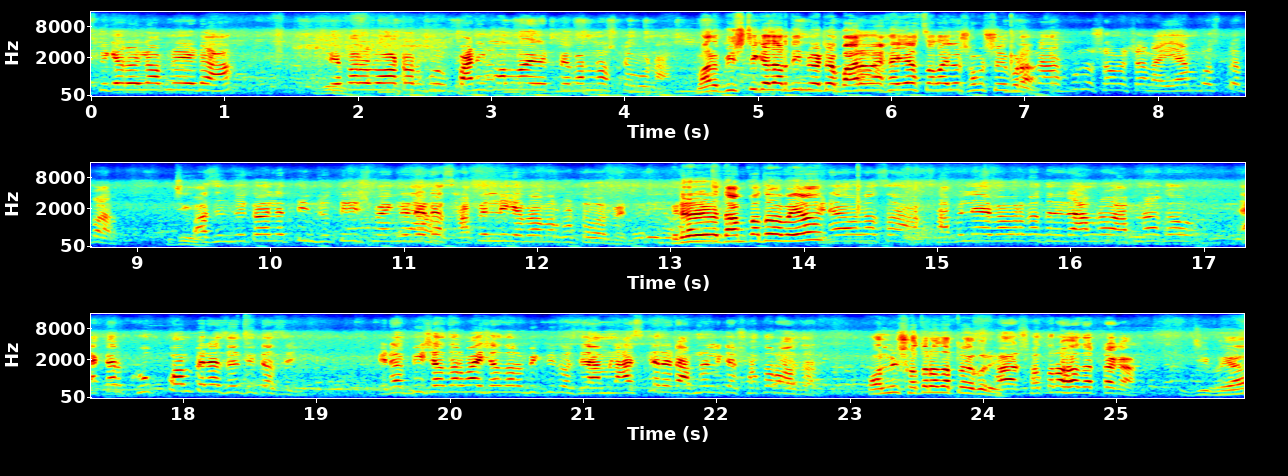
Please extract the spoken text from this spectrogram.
স্পিকার হইল আপনি এটা পেপার ওয়াটার পানি পড়লে পেপার নষ্ট হব না। মানে বৃষ্টি কাজার দিন এটা বাইরে রাখাইয়া চালাইলে সমস্যা হইব না? না কোনো সমস্যা নাই অ্যাম্বোস পেপার। জি। পাঁচ ইঞ্চি কয়েলে তিনশো তিরিশ ম্যাগনেট এটা সাপের লিগে ব্যবহার করতে পারবেন। এটার দাম কত হবে এটা হলো লিগে ব্যবহার করতেন এটা আমরা আপনাকে একার খুব কম প্রাইসে দিতেছি। এটা বিশ হাজার বাইশ হাজার বিক্রি করছি। আমরা আজকের এটা আপনার লিগে সতেরো হাজার। অনলি সতেরো হাজার টাকা করে? হ্যাঁ সতেরো হাজার টাকা। জি ভাইয়া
